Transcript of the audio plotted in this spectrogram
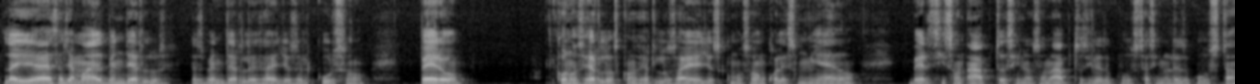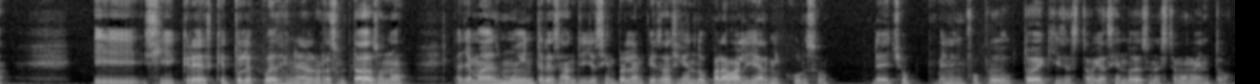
La idea de esa llamada es venderlos, es venderles a ellos el curso, pero conocerlos, conocerlos a ellos, cómo son, cuál es su miedo, ver si son aptos, si no son aptos, si les gusta, si no les gusta y si crees que tú les puedes generar los resultados o no. La llamada es muy interesante y yo siempre la empiezo haciendo para validar mi curso. De hecho, en Infoproducto X estoy haciendo eso en este momento.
